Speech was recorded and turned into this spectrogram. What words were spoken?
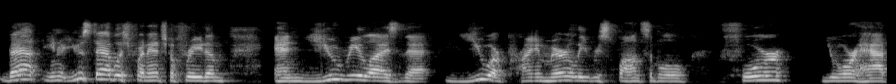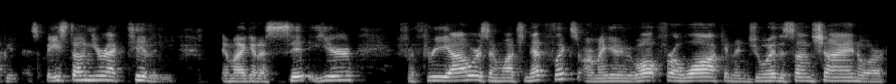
that, you know, you establish financial freedom and you realize that you are primarily responsible for your happiness based on your activity. Am I going to sit here for three hours and watch Netflix, or am I going to go out for a walk and enjoy the sunshine or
